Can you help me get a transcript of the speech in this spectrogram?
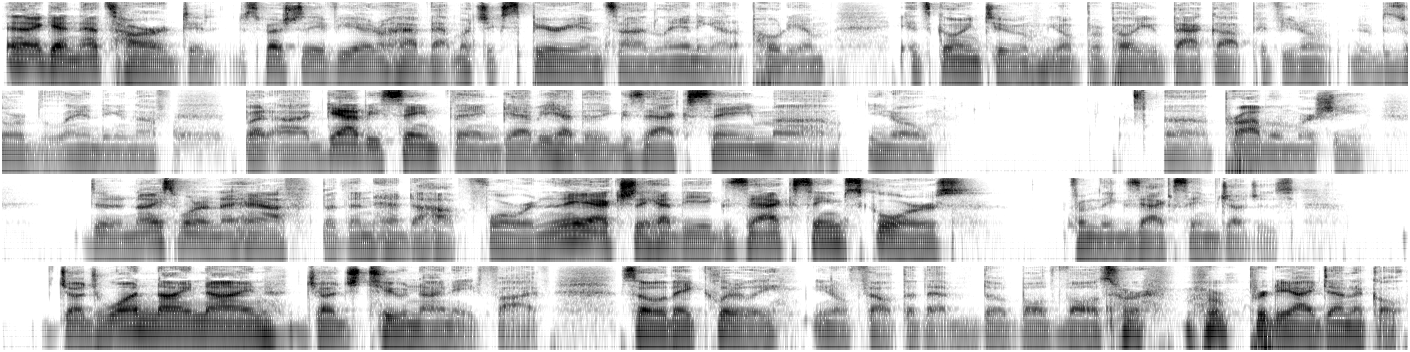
and again, that's hard to, especially if you don't have that much experience on landing on a podium. It's going to you know propel you back up if you don't absorb the landing enough. But uh, Gabby, same thing. Gabby had the exact same uh, you know uh, problem where she did a nice one and a half, but then had to hop forward. And they actually had the exact same scores from the exact same judges. Judge one nine nine, Judge two nine eight five. So they clearly, you know, felt that that the, both vaults were, were pretty identical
